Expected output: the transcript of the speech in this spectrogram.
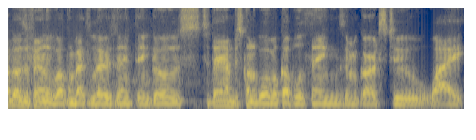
goes the family? Welcome back to Larry's Anything Goes. Today I'm just going to go over a couple of things in regards to why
